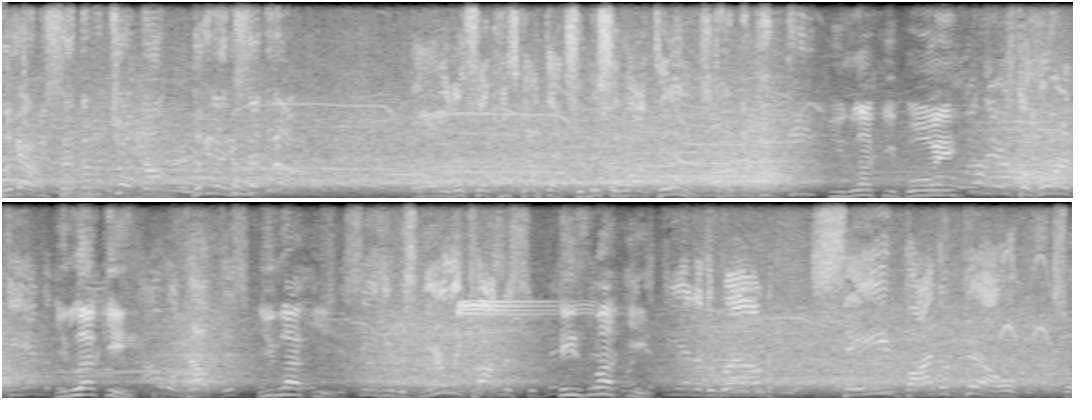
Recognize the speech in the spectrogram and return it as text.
Look at him. He's setting up a choke now. Look at that. He's setting it up. Oh, looks like he's got that submission locked in. Starting to get deep. You lucky boy. And there's the horn at the end the You lucky. How about this? You lucky. You see, he was nearly caught in a submission. He's lucky. At the end of the round, saved by the bell. So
